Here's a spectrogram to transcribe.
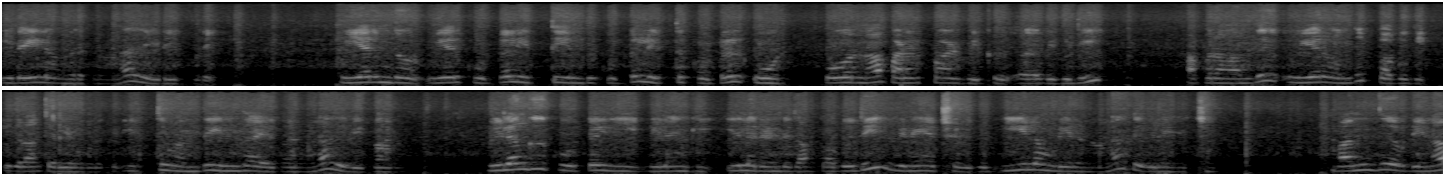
இடையில வந்திருக்கனால அது இடைக்குறை. உயர்ந்தோர் உயர் கூட்டல் இத்து இந்து கூட்டல் இத்து கூட்டல் ஓர். ஓர்னா படற்பால் விகு விகுதி. அப்புறம் வந்து உயர் வந்து பகுதி. இதெல்லாம் தெரியும் உங்களுக்கு. இத்து வந்து இந்தா இருக்கிறதுனால அது விகாரம். விலங்கு கூட்டல் ஈ விலங்கி. இதுல ரெண்டு தான். பகுதி வினையற்ற விகுதி ஈல முடியறதுனால அது வினையச்சம் வந்து அப்படின்னா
